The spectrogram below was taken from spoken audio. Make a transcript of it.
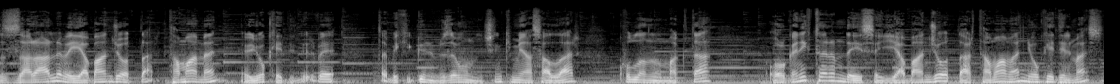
zararlı ve yabancı otlar tamamen e, yok edilir ve tabii ki günümüzde bunun için kimyasallar kullanılmakta. Organik tarımda ise yabancı otlar tamamen yok edilmez,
